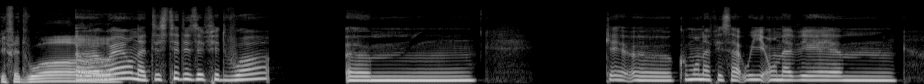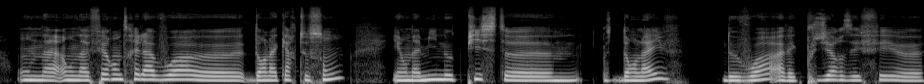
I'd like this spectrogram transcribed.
Effet de voix euh, Ouais, on a testé des effets de voix. comment on a fait ça? Oui, on avait. on, a, on a fait rentrer la voix dans la carte son et on a mis notre piste dans live de voix avec plusieurs effets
